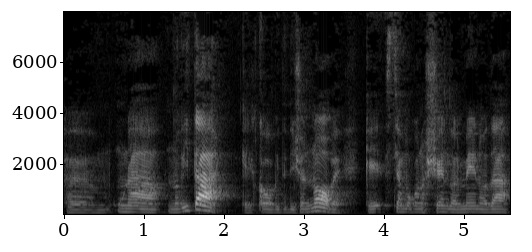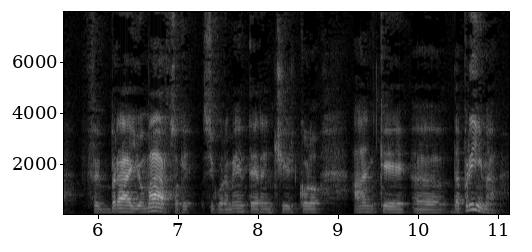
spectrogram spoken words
ehm, una novità, che è il Covid-19, che stiamo conoscendo almeno da febbraio-marzo, che sicuramente era in circolo anche eh, da prima.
